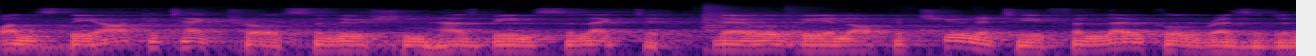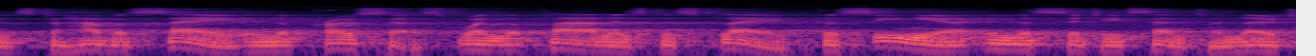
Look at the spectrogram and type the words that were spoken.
Once the architectural solution has been selected, there will be an opportunity for local residents to have a say in the process when the plan is displayed, the senior in the city centre noted.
